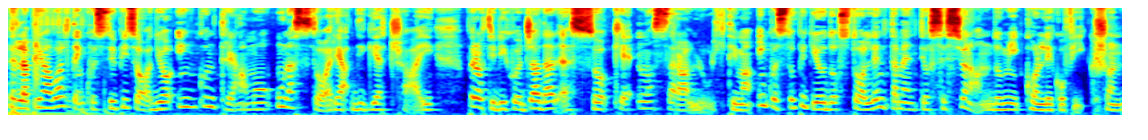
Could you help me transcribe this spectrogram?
Per la prima volta in questo episodio incontriamo una storia di ghiacciai, però ti dico già da adesso che non sarà l'ultima. In questo periodo sto lentamente ossessionandomi con l'ecofiction,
